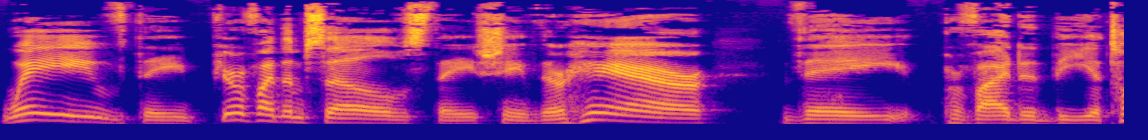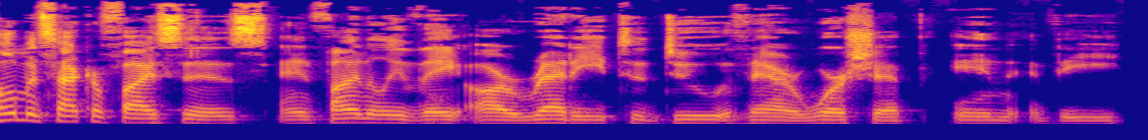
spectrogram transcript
waved, they purified themselves, they shaved their hair, they provided the atonement sacrifices, and finally they are ready to do their worship in the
